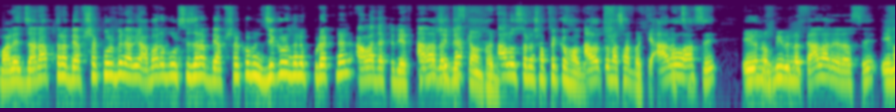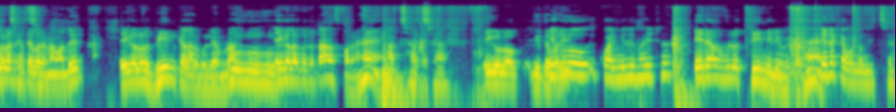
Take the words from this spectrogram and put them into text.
মানে যারা আপনারা ব্যবসা করবেন আমি আবারও বলছি যারা ব্যবসা করবেন যে কোনো ধরনের প্রোডাক্ট নেন আলাদা একটা রেট আলাদা ডিসকাউন্ট থাকবে। আলোচনা সাপেক্ষে হবে। আলোচনা সাপেক্ষে। আরও আচ্ছা। আছে এই জন্য বিভিন্ন কালারের আছে এগুলো আচ্ছা, নিতে আচ্ছা। পারেন আমাদের। এগুলো গ্রিন কালার বলি আমরা। এগুলো কিন্তু ট্রান্সপারেন্ট হ্যাঁ? আচ্ছা আচ্ছা। এগুলো দিতে পারি। এগুলো কয় মিলি ভাই এটা হলো থ্রি মিলিমিটার হ্যাঁ? এটা কেমন দাম দিচ্ছেন?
